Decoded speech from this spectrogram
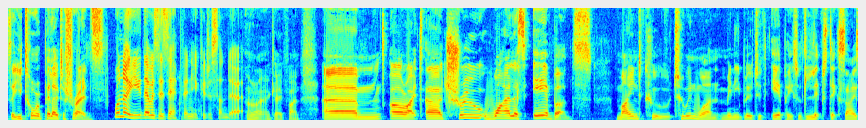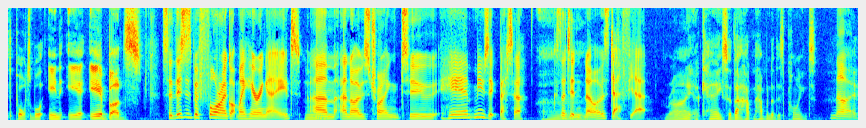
So you tore a pillow to shreds. well, no, you, there was a zip and you could just undo it. All right, okay, fine. Um, all right, uh, true wireless earbuds. Mindcoo two in one mini Bluetooth earpiece with lipstick sized portable in ear earbuds. So this is before I got my hearing aid, Hmm. um, and I was trying to hear music better because I Ah. didn't know I was deaf yet. Right, okay, so that hadn't happened at this point. No,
